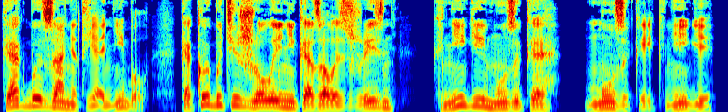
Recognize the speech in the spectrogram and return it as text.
Как бы занят я ни был, какой бы тяжелой ни казалась жизнь, книги и музыка, музыка и книги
